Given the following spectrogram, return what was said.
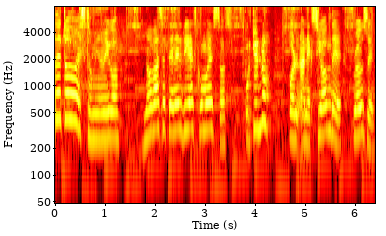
de todo esto, mi amigo. No vas a tener días como estos. ¿Por qué no? Por anexión de Rosen.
